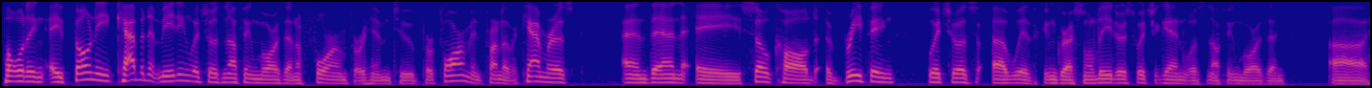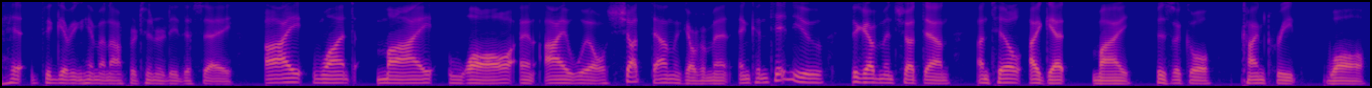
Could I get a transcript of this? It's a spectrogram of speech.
holding a phony cabinet meeting, which was nothing more than a forum for him to perform in front of the cameras, and then a so-called briefing, which was uh, with congressional leaders, which again was nothing more than uh, to giving him an opportunity to say, I want my wall and I will shut down the government and continue the government shutdown until I get my physical concrete wall,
